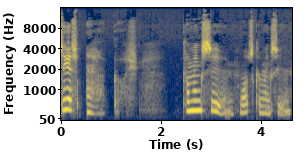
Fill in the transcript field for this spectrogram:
CS. Oh, gosh. Coming soon. What's coming soon?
